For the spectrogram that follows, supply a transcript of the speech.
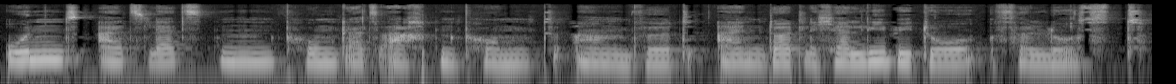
Und als letzten Punkt, als achten Punkt, ähm, wird ein deutlicher Libidoverlust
